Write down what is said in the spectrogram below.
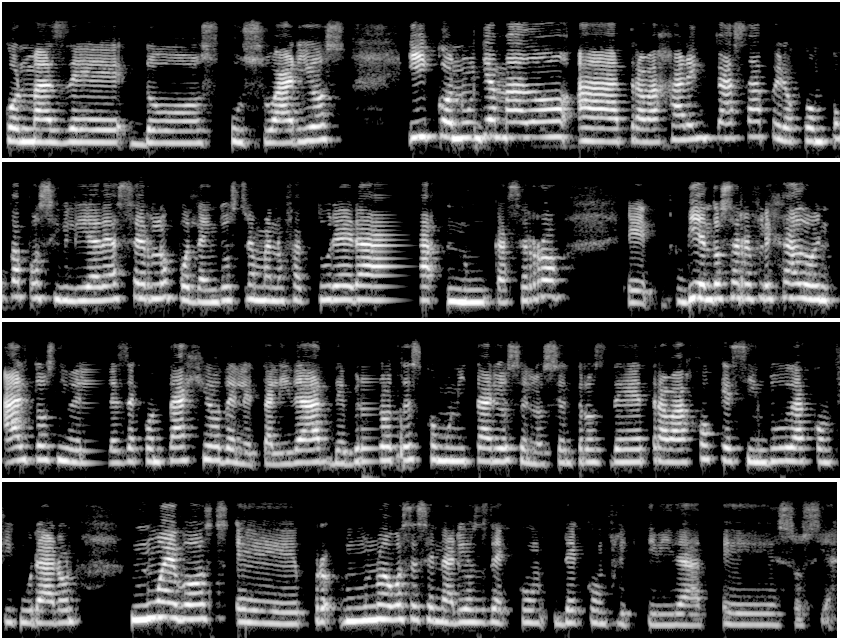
con más de dos usuarios. Y con un llamado a trabajar en casa, pero con poca posibilidad de hacerlo, pues la industria manufacturera nunca cerró. Eh, viéndose reflejado en altos niveles de contagio, de letalidad, de brotes comunitarios en los centros de trabajo que sin duda configuraron nuevos, eh, nuevos escenarios de, conflictividad eh, social.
